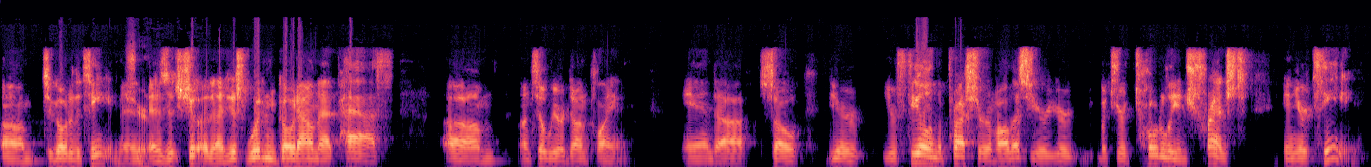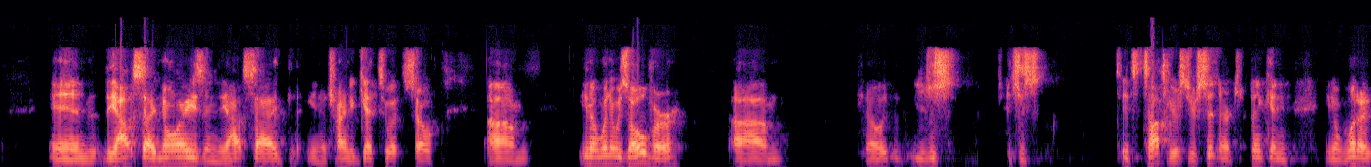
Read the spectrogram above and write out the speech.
um, to go to the team, and, sure. as it should. I just wouldn't go down that path um, until we were done playing. And uh, so you're you're feeling the pressure of all this. You're you're but you're totally entrenched in your team and the outside noise and the outside, you know, trying to get to it. So, um, you know, when it was over, um, you know, you just, it's just, it's tough. You're, you're sitting there thinking, you know, what a,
